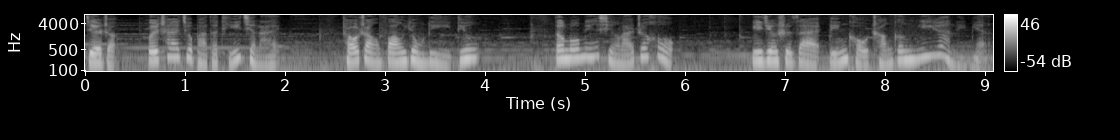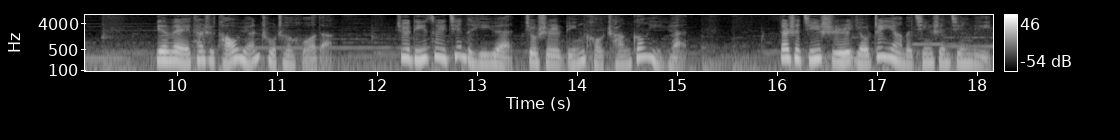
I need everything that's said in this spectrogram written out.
接着鬼差就把他提起来，朝上方用力一丢。等罗明醒来之后，已经是在林口长庚医院里面，因为他是桃园出车祸的，距离最近的医院就是林口长庚医院。但是即使有这样的亲身经历。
